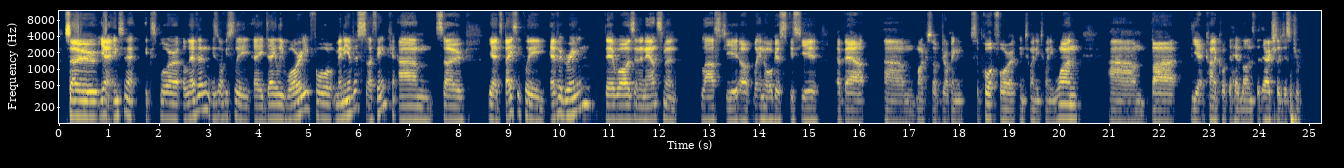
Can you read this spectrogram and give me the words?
So yeah, Internet Explorer 11 is obviously a daily worry for many of us, I think. Um, so yeah, it's basically evergreen. There was an announcement last year, uh, in August this year, about um, Microsoft dropping support for it in 2021. Um, but yeah, it kind of caught the headlines, but they're actually just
